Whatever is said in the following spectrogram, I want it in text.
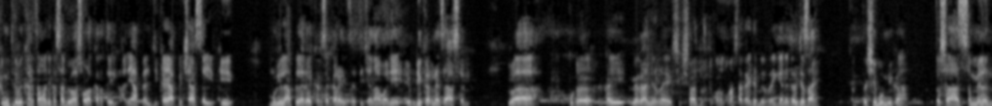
कमीत कमी खर्चामध्ये कसा विवाह सोहळा करता येईल आणि आपल्याला जी काही अपेक्षा असेल की मुलीला आपल्याला काही खर्च करायचा तिच्या नावाने एफ डी करण्याचा असेल किंवा कुठं काही वेगळा निर्णय शिक्षणा दृष्टिकोनातून असा काहीतरी निर्णय घेणं गरजेचं आहे. तशी भूमिका तसं आज संमेलन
